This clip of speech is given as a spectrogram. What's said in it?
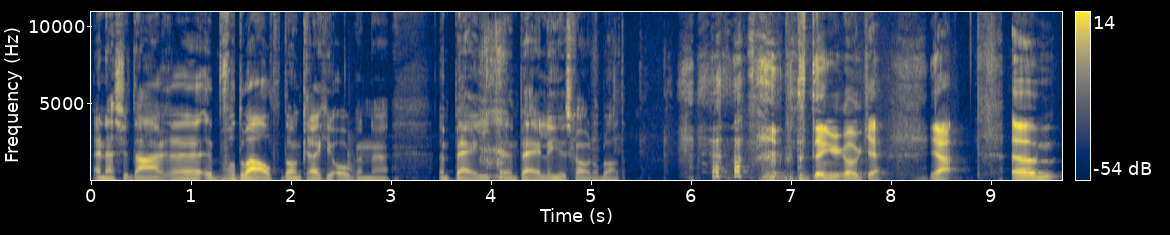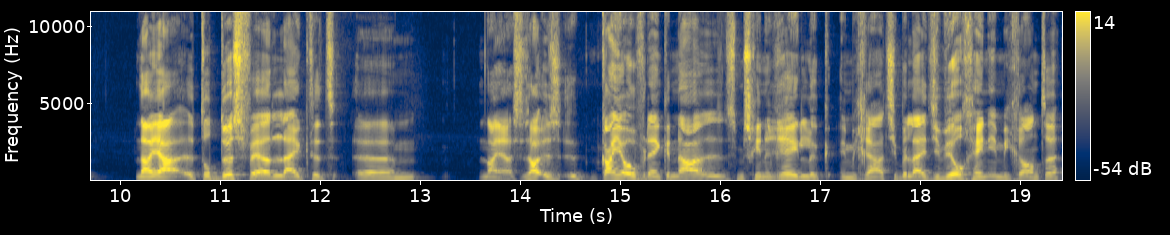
En als je daar eh, verdwaalt, dan krijg je ook een, eh, een, pijl, een pijl in je schouderblad. Dat denk ik ook, ja. ja. Ehm, nou ja, tot dusver lijkt het... ehm, nou ja, zou, kan je overdenken, nou, het is misschien een redelijk immigratiebeleid. Je wil geen immigranten. Een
